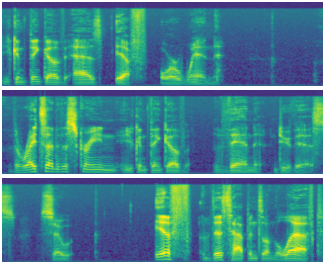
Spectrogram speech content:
you can think of as if or when. The right side of the screen you can think of then do this. So if this happens on the left,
